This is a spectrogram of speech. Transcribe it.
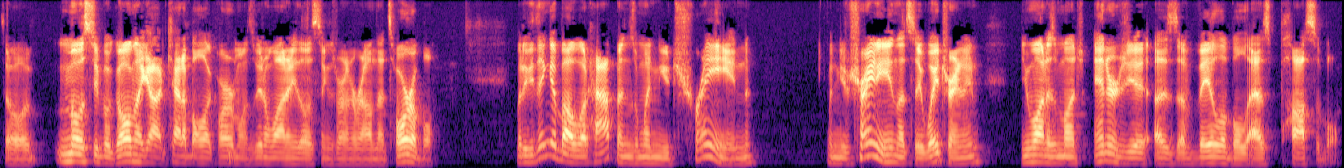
So most people go, oh my God, catabolic hormones. We don't want any of those things running around. That's horrible. But if you think about what happens when you train, when you're training, let's say weight training, you want as much energy as available as possible.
